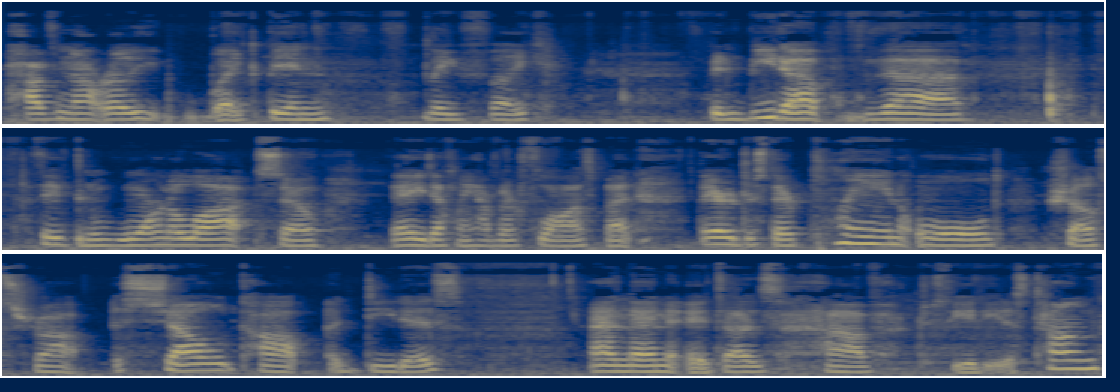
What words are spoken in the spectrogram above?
have not really like been they've like been beat up. The they've been worn a lot, so they definitely have their flaws, but they're just their plain old shell strap shell top Adidas. And then it does have just the Adidas tongue.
